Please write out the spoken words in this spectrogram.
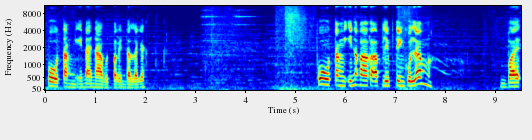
Putang ina, inabot pa rin talaga. Putang ina, kaka-uplifting ko lang. Ba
